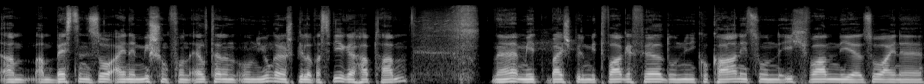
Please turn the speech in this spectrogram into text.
am, am besten so eine Mischung von älteren und jüngeren Spielern, was wir gehabt haben. Ne? Mit Beispiel mit Wagefeld und Nico Kanitz und ich waren hier so eine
